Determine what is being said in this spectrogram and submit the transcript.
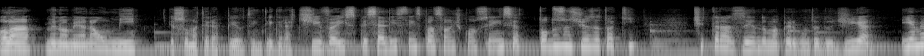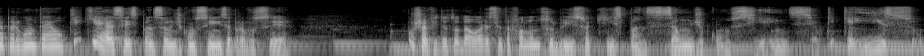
Olá, meu nome é Naomi, eu sou uma terapeuta integrativa e especialista em expansão de consciência. Todos os dias eu tô aqui te trazendo uma pergunta do dia e a minha pergunta é: o que, é essa expansão de consciência para você? Poxa vida, toda hora você tá falando sobre isso aqui, expansão de consciência. O que, que é isso?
